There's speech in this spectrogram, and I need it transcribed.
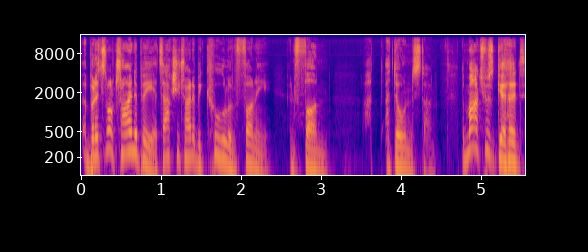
But it's not trying to be. It's actually trying to be cool and funny and fun. I, I don't understand. The match was good.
